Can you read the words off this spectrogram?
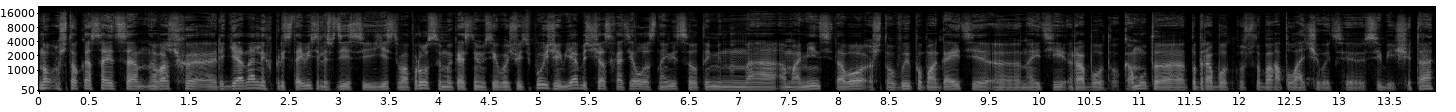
Ну, что касается ваших э, региональных представителей, здесь есть вопросы, мы коснемся его чуть позже. Я бы сейчас хотел остановиться вот именно на моменте того, что вы помогаете э, найти работу. Кому-то подработку, чтобы оплачивать э, себе счета,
